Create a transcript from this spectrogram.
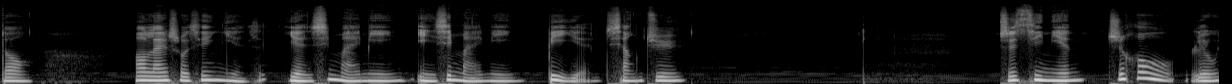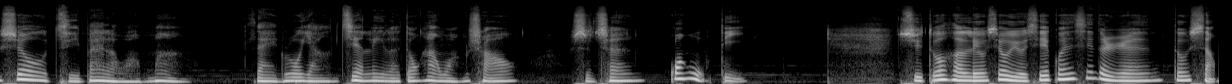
动。后来，索性隐隐姓埋名，隐姓埋名，闭眼相居。十几年之后，刘秀击败了王莽，在洛阳建立了东汉王朝，史称光武帝。许多和刘秀有些关系的人都想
